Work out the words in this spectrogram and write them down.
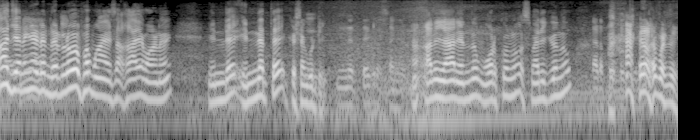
ആ ജനങ്ങളുടെ നിർലോഭമായ സഹായമാണ് എന്റെ ഇന്നത്തെ കൃഷ്ണൻകുട്ടി. ഇന്നത്തെ കൃഷ്ണൻകുട്ടി. അത് ഞാൻ എന്നും ഓർക്കുന്നു സ്മരിക്കുന്നു. കടപ്പെട്ടി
